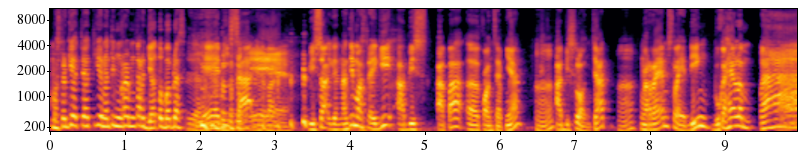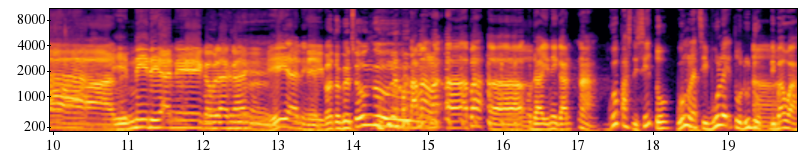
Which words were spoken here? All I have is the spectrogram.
mas Regi hati-hati ya nanti ngerem ntar jatuh bablas iya bisa gitu kan. Iya. bisa ya nanti mas Regi abis apa eh, konsepnya Ah. abis loncat Ah. ngerem sliding buka helm wah Aduh. ini dia nih gue bilang kan iya nih gue tunggu-tunggu. pertama la- eh, apa eh, udah ini kan nah gue pas di situ gue ngeliat si bule tuh duduk Ah. di bawah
